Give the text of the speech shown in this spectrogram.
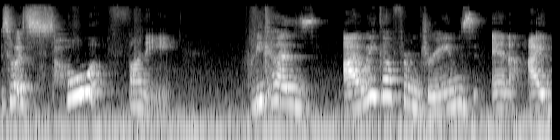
so it's so funny because I wake up from dreams and I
